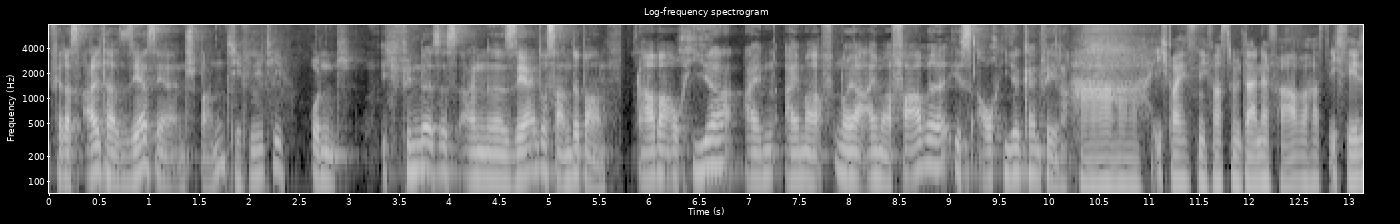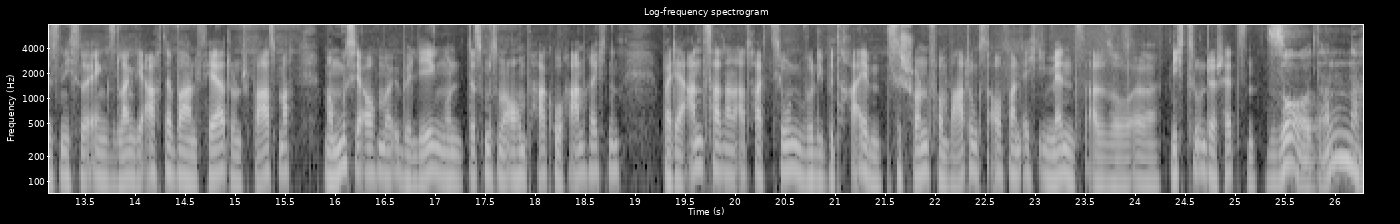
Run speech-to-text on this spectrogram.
für das Alter sehr, sehr entspannt. Definitiv. Und ich finde, es ist eine sehr interessante Bahn. Aber auch hier ein Eimer, neuer Eimer Farbe ist auch hier kein Fehler. Ah, ich weiß nicht, was du mit deiner Farbe hast. Ich sehe das nicht so eng. Solange die Achterbahn fährt und Spaß macht, man muss ja auch mal überlegen, und das muss man auch im Park hoch anrechnen, bei der Anzahl an Attraktionen, wo die betreiben, ist es schon vom Wartungsaufwand echt immens. Also äh, nicht zu unterschätzen. So, dann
